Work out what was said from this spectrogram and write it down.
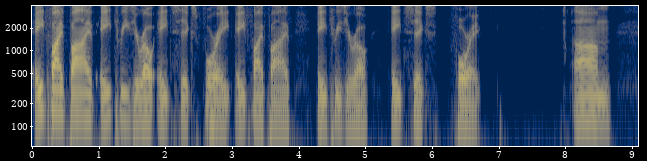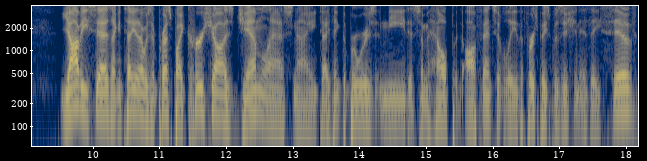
855 830 8648. 855 830 8648. Um, Yavi says, I can tell you that I was impressed by Kershaw's gem last night. I think the Brewers need some help offensively. The first base position is a sieve.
